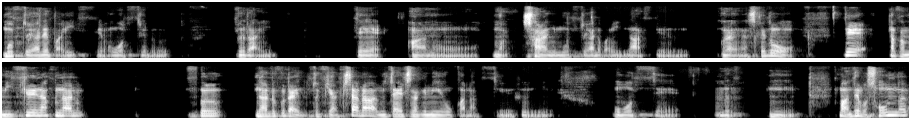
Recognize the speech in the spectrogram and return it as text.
もっとやればいいって思ってるぐらいで、あの、まあ、さらにもっとやればいいなっていうぐらいなんですけど、で、なんか見切れなくなる、なるぐらいの時が来たら、見たいやつだけ見ようかなっていうふうに思ってうんうん。まあでもそんな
